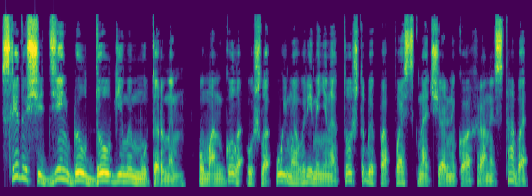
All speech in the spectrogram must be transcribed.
Следующий день был долгим и муторным. У монгола ушла уйма времени на то, чтобы попасть к начальнику охраны стаба,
